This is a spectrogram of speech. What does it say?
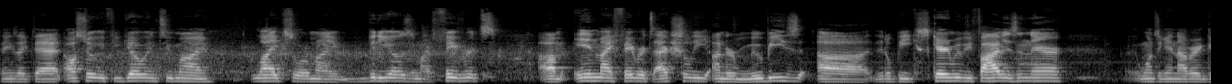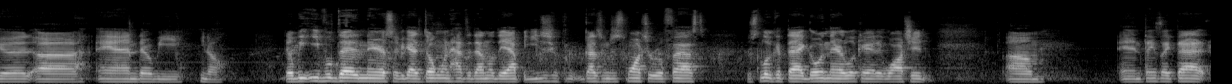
things like that. Also, if you go into my likes or my videos and my favorites, um, in my favorites, actually under movies, uh, it'll be Scary Movie Five is in there. Once again, not very good. Uh, and there'll be, you know, there'll be Evil Dead in there. So if you guys don't want to have to download the app, but you just guys can just watch it real fast, just look at that, go in there, look at it, watch it, um, and things like that.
